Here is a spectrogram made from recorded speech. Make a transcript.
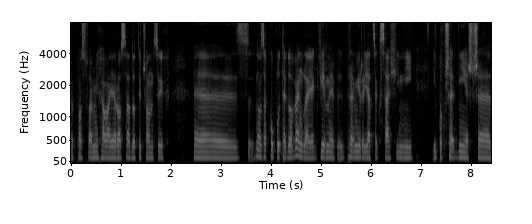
e, posła Michała Jarosa dotyczących e, no, zakupu tego węgla. Jak wiemy, premier Jacek Sasin i, i poprzedni jeszcze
